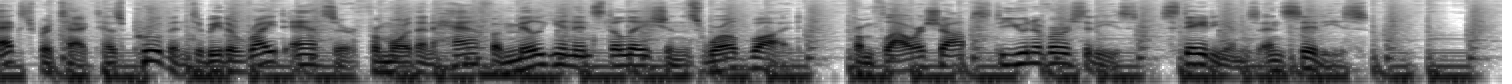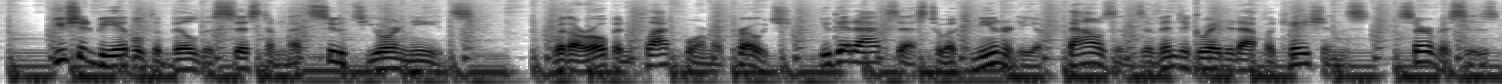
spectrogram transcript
XProtect has proven to be the right answer for more than half a million installations worldwide, from flower shops to universities, stadiums, and cities. You should be able to build a system that suits your needs. With our open platform approach, you get access to a community of thousands of integrated applications, services,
